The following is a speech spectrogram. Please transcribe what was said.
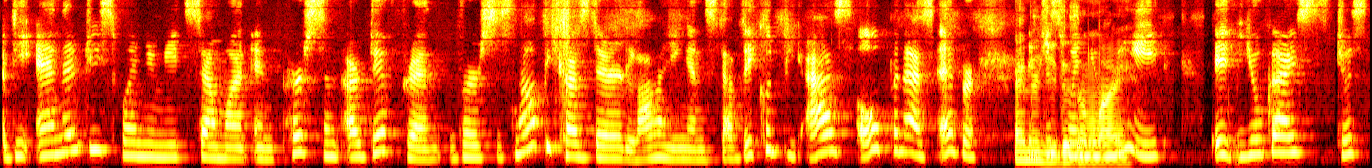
the energies when you meet someone in person are different versus not because they're lying and stuff. They could be as open as ever. Energy doesn't lie. meet it you guys just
